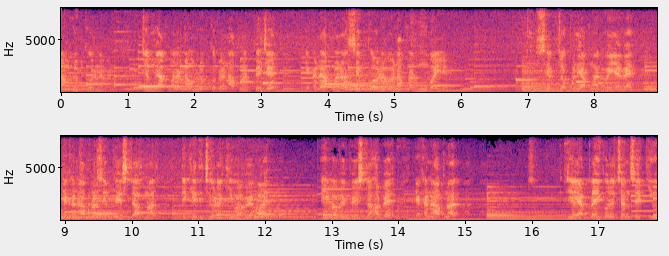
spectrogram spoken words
ডাউনলোড করে নেবেন। যেমনি আপনারা ডাউনলোড করবেন, আপনার পেজে এখানে আপনারা সেভ করে নেবেন আপনার মোবাইলে সেভ যখনই আপনার হয়ে যাবে, এখানে আপনার সেই পেজটা আপনার দেখিয়ে দিচ্ছি, ওটা কীভাবে হয়। এইভাবে পেজটা হবে। এখানে আপনার যে অ্যাপ্লাই করেছেন সেই কিউ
